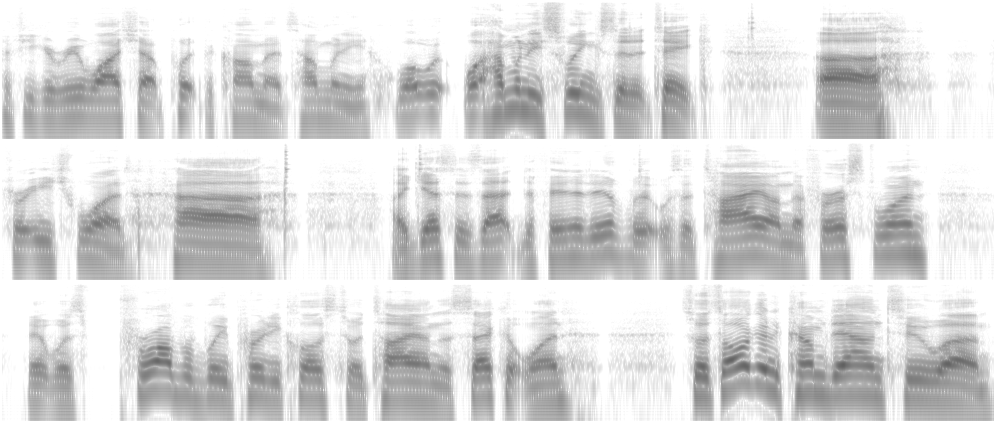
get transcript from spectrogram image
if you could rewatch that, put in the comments how many what, what how many swings did it take uh, for each one. Uh, I guess is that definitive? It was a tie on the first one. It was probably pretty close to a tie on the second one. So it's all going to come down to um,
